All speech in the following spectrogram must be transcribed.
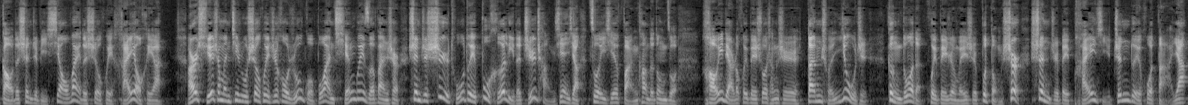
搞得甚至比校外的社会还要黑暗。而学生们进入社会之后，如果不按潜规则办事儿，甚至试图对不合理的职场现象做一些反抗的动作。好一点的会被说成是单纯幼稚，更多的会被认为是不懂事儿，甚至被排挤、针对或打压，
